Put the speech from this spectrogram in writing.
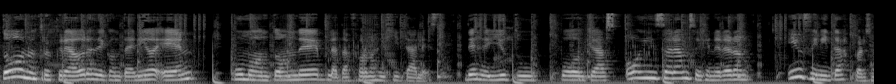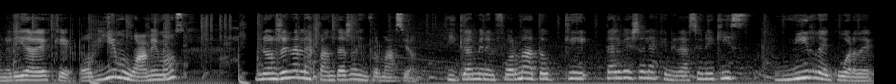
todos nuestros creadores de contenido en un montón de plataformas digitales. Desde YouTube, podcast o Instagram se generaron infinitas personalidades que, odiemos o amemos, nos llenan las pantallas de información y cambian el formato que tal vez ya la generación X ni recuerde.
